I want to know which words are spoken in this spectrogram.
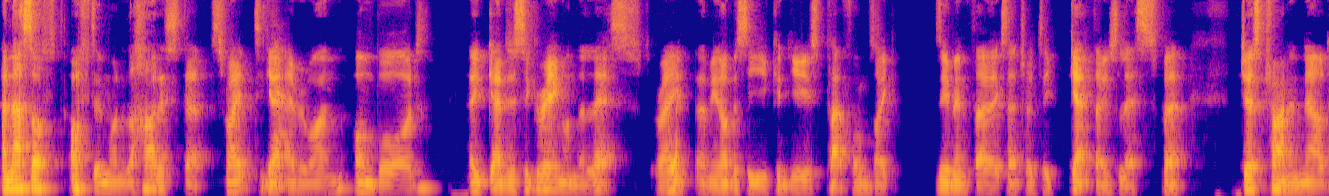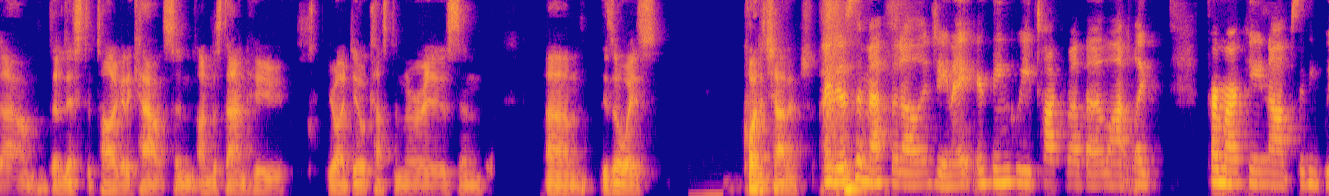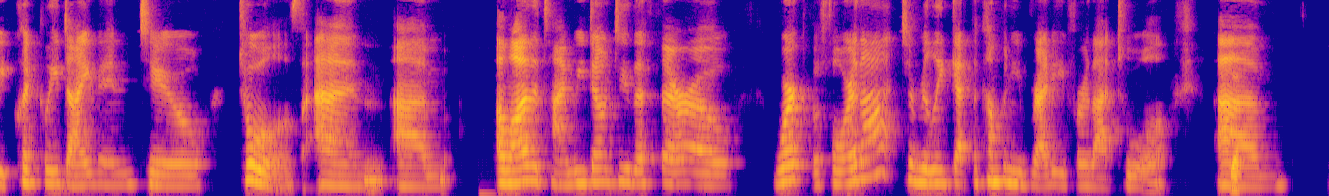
and that's oft, often one of the hardest steps, right? To get yeah. everyone on board and just agreeing on the list, right? Yeah. I mean, obviously you can use platforms like ZoomInfo, etc., to get those lists, but just trying to nail down the list of target accounts and understand who your ideal customer is, and um, is always quite a challenge. Or just the methodology, and I, I think we talk about that a lot. Like for marketing ops, I think we quickly dive into tools, and um, a lot of the time we don't do the thorough work before that to really get the company ready for that tool. Um, yeah.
